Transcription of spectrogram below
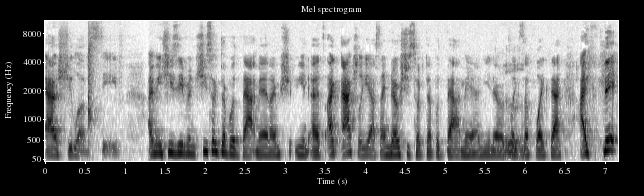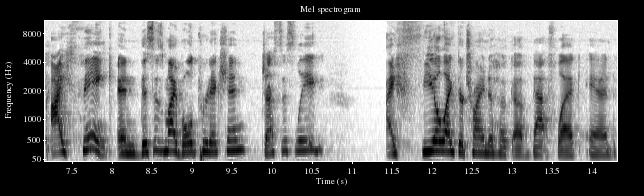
as she loves Steve. I mean, she's even she's hooked up with Batman. I'm sure you know. It's like actually, yes, I know she's hooked up with Batman. You know, it's like stuff like that. I think I think, and this is my bold prediction: Justice League. I feel like they're trying to hook up Batfleck and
